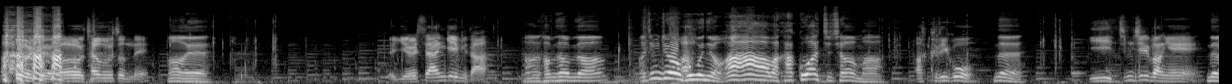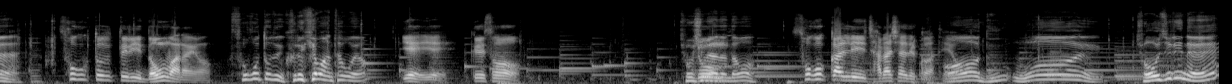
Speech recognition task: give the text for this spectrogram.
어, 잘 보셨네. 아, 예. 여기 열쇠 한 개입니다. 아, 감사합니다. 아, 찜질 아. 보군요. 아, 아, 막 갖고 왔지, 참. 아. 아 그리고 네. 이 찜질방에 네. 소국 도둑들이 너무 많아요. 속옷도 그렇게 많다고요? 예 예. 그래서 조심해야 좀- 된다고? 속옷 관리 잘 하셔야 될 것 같아요. 아, 누, 와, 저질이네?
